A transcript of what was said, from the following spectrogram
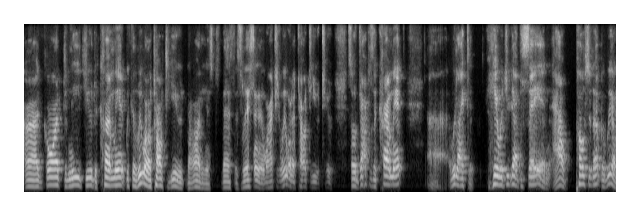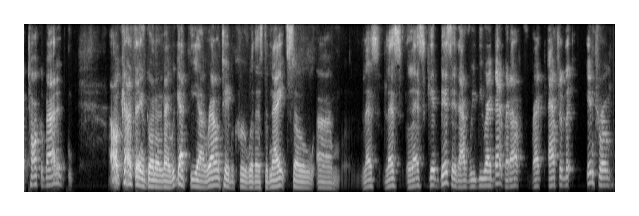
are going to need you to comment because we want to talk to you, the audience that's listening and watching. We want to talk to you too. So drop us a comment. Uh, we like to hear what you got to say, and I'll post it up, and we'll talk about it all kind of things going on tonight. We got the uh, roundtable crew with us tonight, so um, let's let's let's get busy. Now we'll be right back right out right after the intro.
